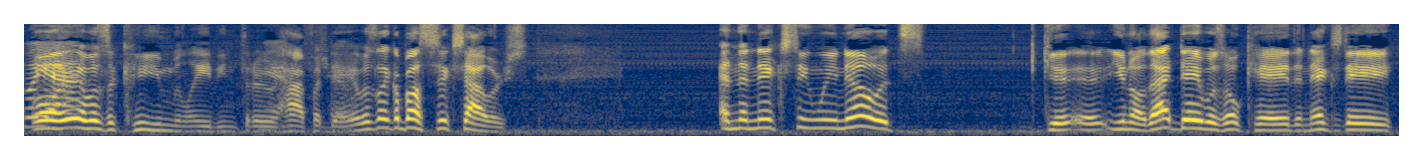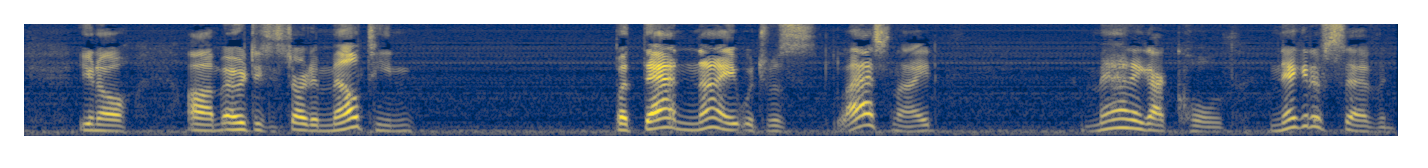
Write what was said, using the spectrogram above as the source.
well, yeah. it was accumulating through Yeah, half a true. day. It was like about six hours. And the next thing we know, it's, you know, that day was okay. The next day, you know, um, everything started melting. But that night, which was last night, man, it got cold. Negative seven.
